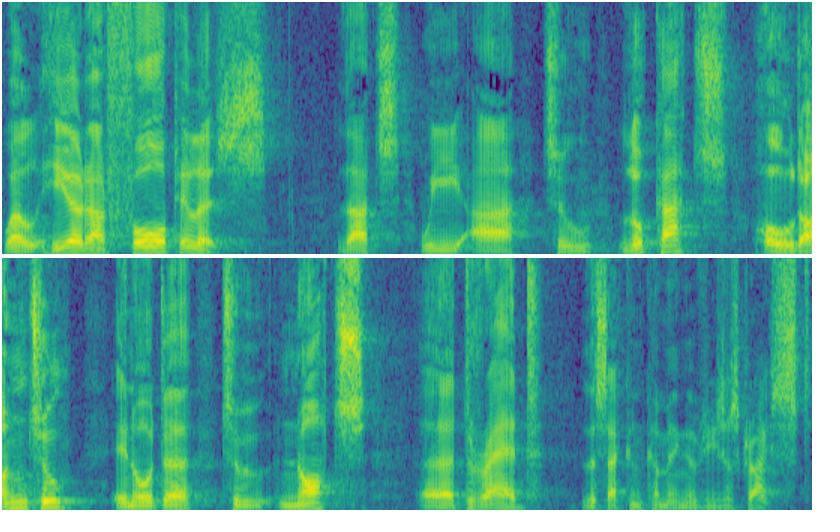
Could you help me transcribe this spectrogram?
Well, here are four pillars that we are to look at, hold on to, in order to not uh, dread the second coming of Jesus Christ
